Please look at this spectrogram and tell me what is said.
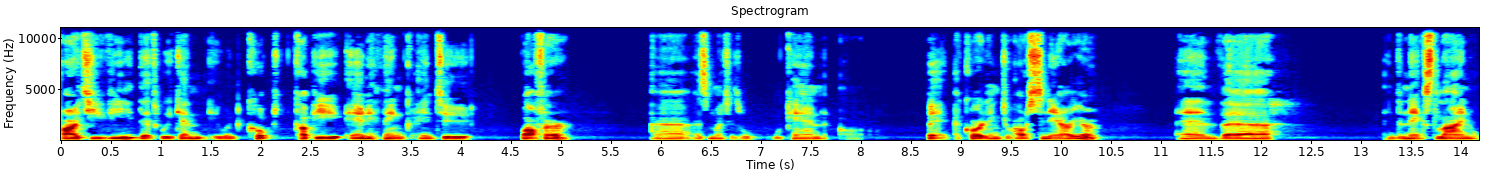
RGB that we can even copy, copy anything into buffer uh, as much as we can uh, according to our scenario and the in the next line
